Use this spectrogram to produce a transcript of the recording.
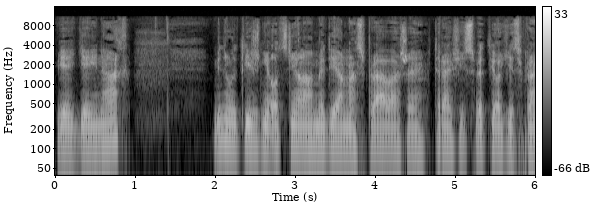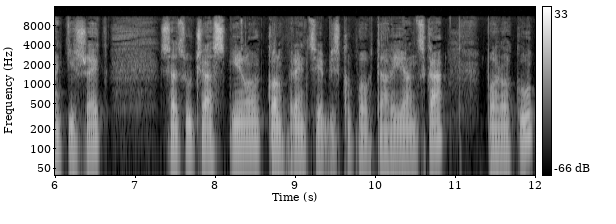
v jej dejinách. Minulý týždeň odsnela mediálna správa, že terajší svätý otec František sa zúčastnil konferencie biskupov Talianska po roku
